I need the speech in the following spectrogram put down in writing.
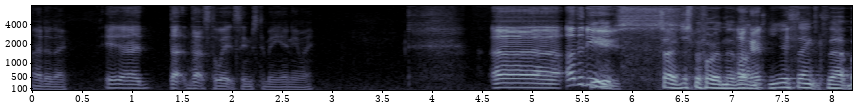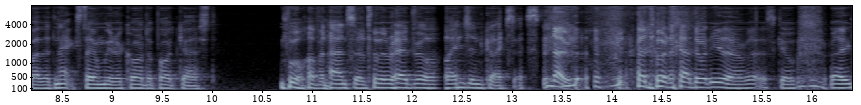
I don't know. Yeah, that that's the way it seems to me anyway. Uh, other you- news. Sorry, just before we move Okay. on, do you think that by the next time we record a podcast, we'll have an answer to the Red Bull engine crisis? No. I don't. I don't either. But let's go. Right,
